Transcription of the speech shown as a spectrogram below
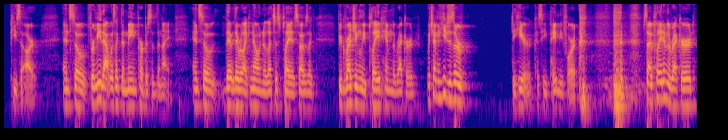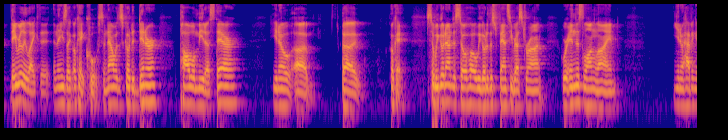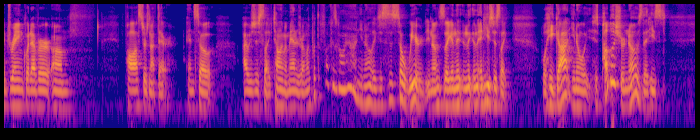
piece of art. And so for me, that was like the main purpose of the night. And so they, they were like, no, no, let's just play it. So I was like, begrudgingly played him the record, which I mean, he deserved to hear because he paid me for it. so I played him the record. They really liked it. And then he's like, okay, cool. So now let's go to dinner. Paul will meet us there. You know, uh, uh, okay. So we go down to Soho. We go to this fancy restaurant. We're in this long line, you know, having a drink, whatever. Um, Paul Auster's not there. And so I was just like telling my manager, I'm like, what the fuck is going on? You know, like this is so weird. You know, it's like, and, the, and, the, and he's just like, well, he got, you know, his publisher knows that he's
